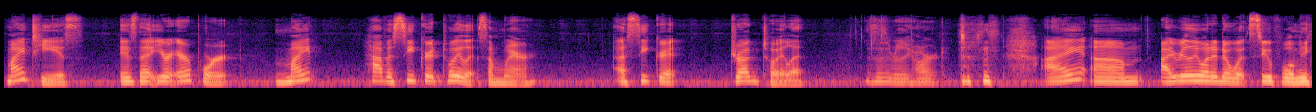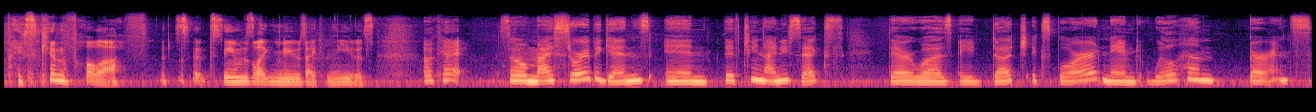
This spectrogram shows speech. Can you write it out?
My tease is that your airport might have a secret toilet somewhere, a secret drug toilet. This is really hard. I um I really want to know what soup will make my skin fall off. it seems like news I can use. Okay. So my story begins in 1596. There was a Dutch explorer named Wilhelm Barents,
